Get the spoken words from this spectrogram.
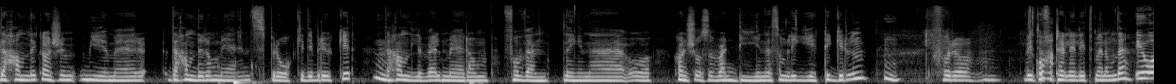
Det handler kanskje mye mer Det handler om mer enn språket de bruker. Mm. Det handler vel mer om forventningene og kanskje også verdiene som ligger til grunn. Mm. For å mm, Vil du og, fortelle litt mer om det? Jo,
